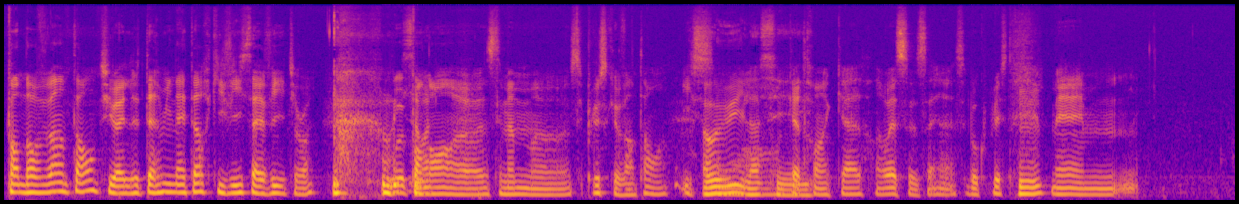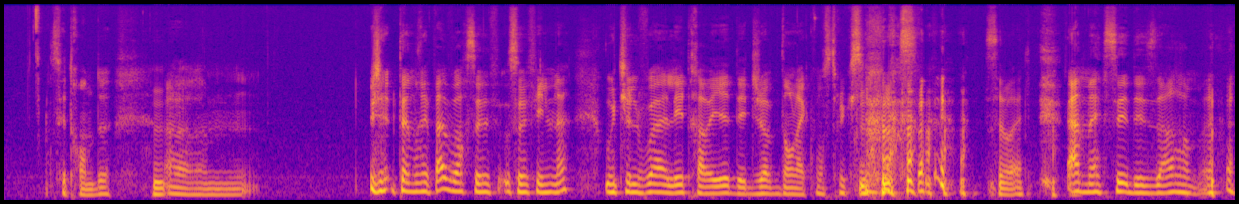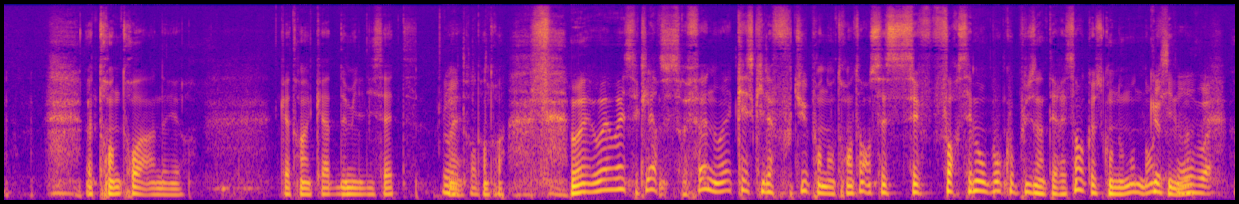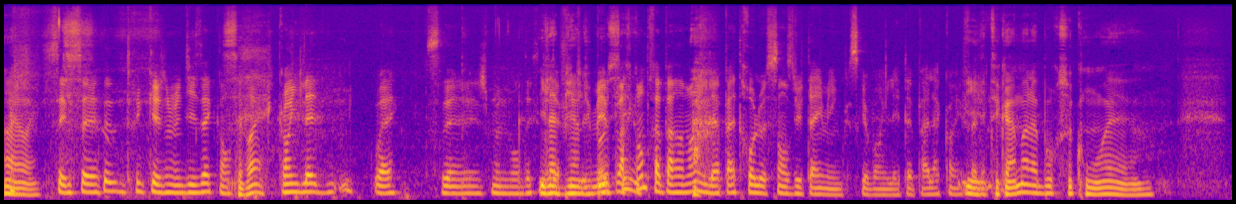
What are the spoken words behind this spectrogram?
pendant 20 ans, tu as le Terminator qui vit sa vie, tu vois. pendant, euh, c'est même, euh, c'est plus que 20 ans. Hein. ah oui, oui, là c'est 84. Ouais, c'est beaucoup plus. Mhm. Mais hum, c'est 32. Mm. T'aimerais pas voir ce, ce film-là où tu le vois aller travailler des jobs dans la construction C'est vrai. Amasser des armes. 33 hein, d'ailleurs. 84, 2017. Ouais, 33. Ouais, ouais, ouais, c'est clair, ce serait fun, ouais. Qu'est-ce qu'il a foutu pendant 30 ans? C'est forcément beaucoup plus intéressant que ce qu'on nous montre dans que le film. Que ce qu'on voit. Ouais, ouais. c'est le truc que je me disais quand. C'est vrai. Quand il a. Ouais. Je me demandais. il, a, bien du Mais par contre, apparemment, il n'a pas trop le sens du timing parce que bon, il n'était pas là quand il fallait. Il était quand même à la bourse con, ouais.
